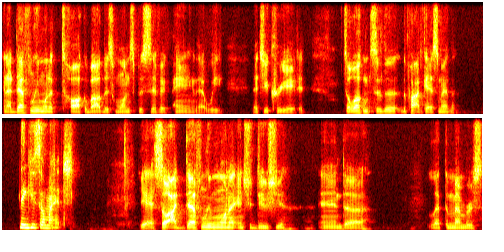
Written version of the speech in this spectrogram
And I definitely want to talk about this one specific painting that we that you created. So welcome to the, the podcast, Samantha. Thank you so much. Yeah, so I definitely want to introduce you and uh, let the members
